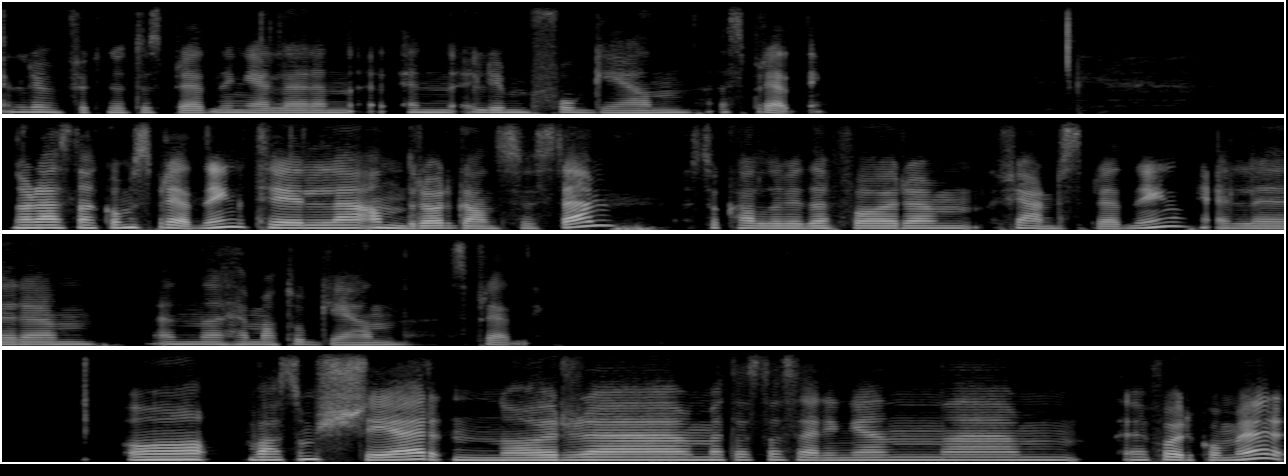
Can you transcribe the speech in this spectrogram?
en lymfeknutespredning eller en, en lymfogen spredning. Når det er snakk om spredning til andre organsystem, så kaller vi det for um, fjernspredning eller um, en hematogen spredning. Og hva som skjer når uh, metastaseringen uh, forekommer,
